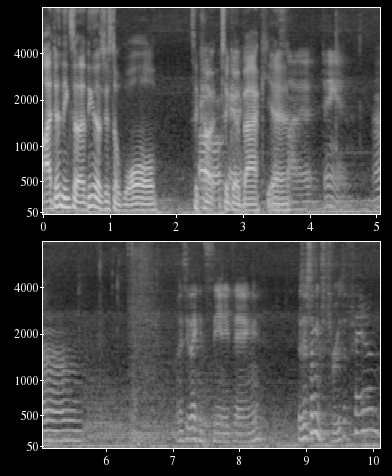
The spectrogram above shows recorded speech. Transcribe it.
I don't think so. I think that was just a wall to Oh, to go back. Yeah. That's not it. Dang it. Um. Let me see if I can see anything. Is there something through the fan?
